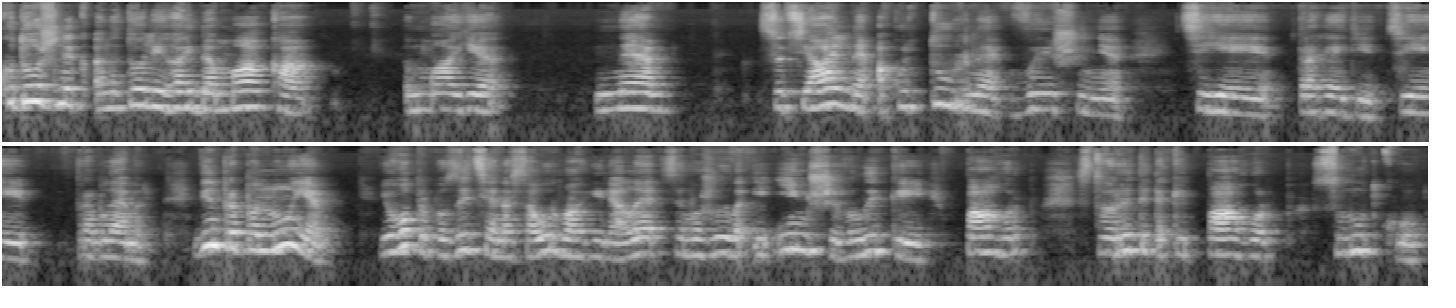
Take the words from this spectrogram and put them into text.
Художник Анатолій Гайдамака має не соціальне, а культурне вирішення цієї трагедії, цієї проблеми. Він пропонує його пропозиція на Саур могилі, але це можливо і інший великий пагорб створити такий пагорб смутку,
